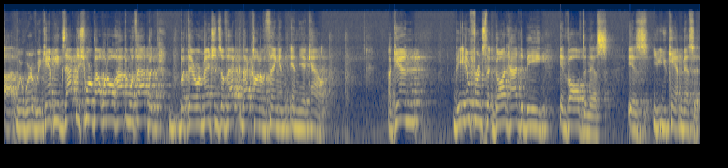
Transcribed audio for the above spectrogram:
Uh, we can not be exactly sure about what all happened with that, but, but there were mentions of that, that kind of thing in, in the account. Again, the inference that God had to be involved in this is you, you can't miss it.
